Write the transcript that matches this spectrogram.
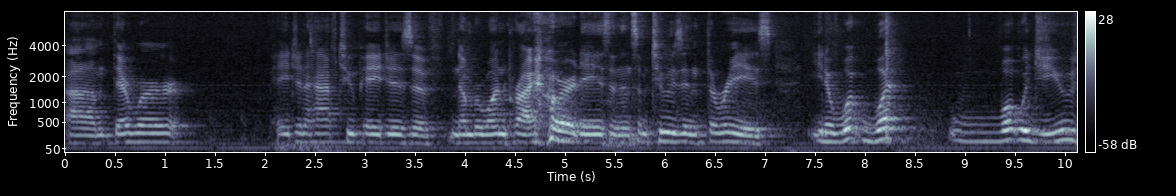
um, there were page and a half, two pages of number one priorities and then some twos and threes. You know, what, what, what would you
